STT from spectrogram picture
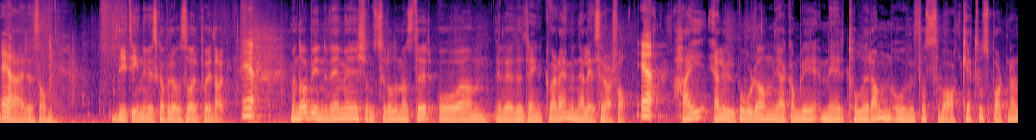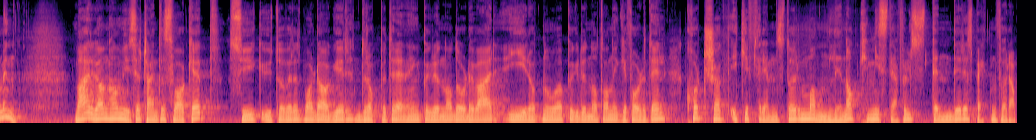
Ja. Det er sånn, de tingene vi skal prøve å svare på i dag. Ja. Men da begynner vi med kjønnsrollemønster, og, eller det trenger ikke være det, men jeg leser i hvert fall. ja. Hei, jeg lurer på hvordan jeg kan bli mer tolerant overfor svakhet hos partneren min. Hver gang han viser tegn til svakhet, syk utover et par dager, dropper trening pga. dårlig vær, gir opp noe pga. at han ikke får det til, kort sagt ikke fremstår mannlig nok, mister jeg fullstendig respekten for ham.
